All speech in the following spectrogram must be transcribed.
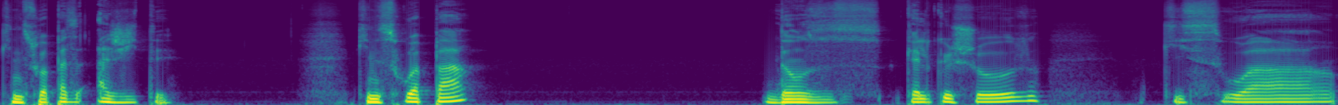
qui ne soit pas agité, qui ne soit pas dans quelque chose qui soit,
